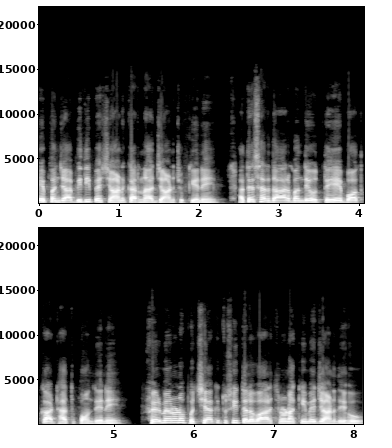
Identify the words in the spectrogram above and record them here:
ਇਹ ਪੰਜਾਬੀ ਦੀ ਪਹਿਚਾਣ ਕਰਨਾ ਜਾਣ ਚੁੱਕੇ ਨੇ ਅਤੇ ਸਰਦਾਰ ਬੰਦੇ ਉੱਤੇ ਇਹ ਬਹੁਤ ਘੱਟ ਹੱਥ ਪਾਉਂਦੇ ਨੇ। ਫਿਰ ਮੈਂ ਉਹਨਾਂ ਨੂੰ ਪੁੱਛਿਆ ਕਿ ਤੁਸੀਂ ਤਲਵਾਰ ਚਲਾਉਣਾ ਕਿਵੇਂ ਜਾਣਦੇ ਹੋ?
